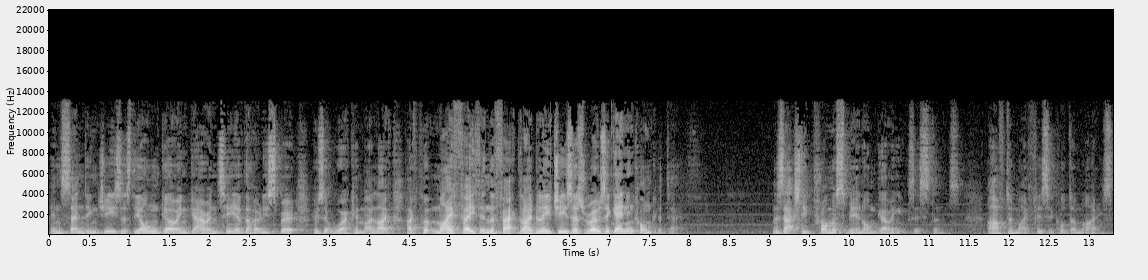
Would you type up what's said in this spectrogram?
in sending Jesus, the ongoing guarantee of the Holy Spirit who's at work in my life. I've put my faith in the fact that I believe Jesus rose again and conquered death. And has actually promised me an ongoing existence after my physical demise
